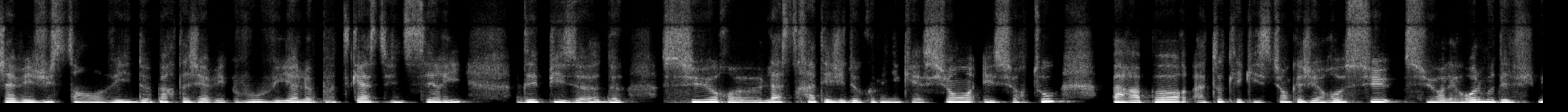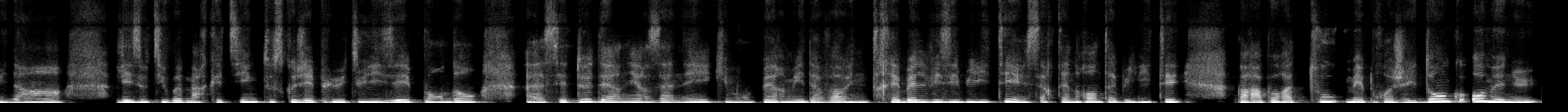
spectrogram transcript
J'avais juste envie de partager avec vous via le podcast une série d'épisodes sur euh, la stratégie de communication et surtout par rapport à toutes les questions que j'ai reçues sur les rôles modèles féminins, les outils web marketing, tout ce que j'ai pu utiliser pendant euh, ces deux dernières années qui m'ont permis d'avoir une très belle visibilité certaine rentabilité par rapport à tous mes projets. Donc, au menu,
